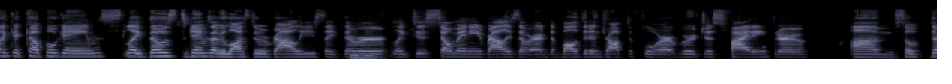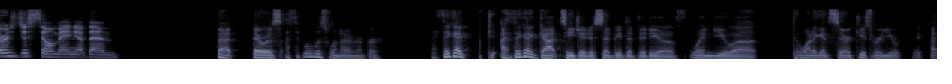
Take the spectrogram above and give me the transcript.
like a couple games, like those games that we lost, were rallies. Like there mm-hmm. were like just so many rallies that were the ball didn't drop the floor. We are just fighting through. Um, so there was just so many of them. That there was, I think, what was one I remember? I think I, I think I got TJ to send me the video of when you, uh, the one against Syracuse where you, I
